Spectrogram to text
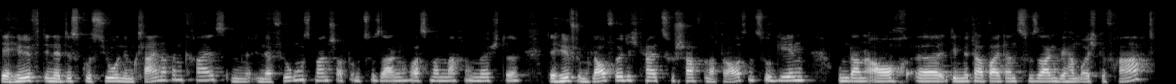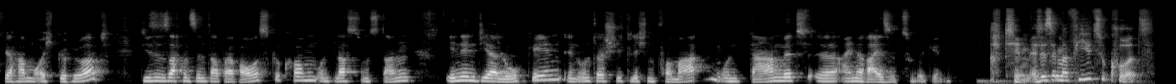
der hilft in der Diskussion im kleineren Kreis, in, in, der Führungsmannschaft, um zu sagen, was man machen möchte. Der hilft, um Glaubwürdigkeit zu schaffen, nach draußen zu gehen, um dann auch äh, den Mitarbeitern zu sagen, wir haben euch gefragt, wir haben euch gehört, diese Sachen sind dabei rausgekommen und lasst uns dann in den Dialog gehen, in unterschiedlichen Formaten und damit äh, eine Reise zu beginnen. Ach Tim, es ist immer viel zu kurz,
